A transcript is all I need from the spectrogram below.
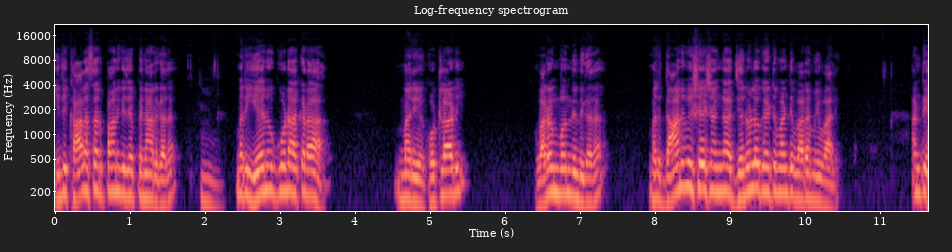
ఇది కాలసర్పానికి చెప్పినారు కదా. మరి ఏనుగు కూడా అక్కడ మరి కొట్లాడి వరం పొందింది కదా. మరి దాని విశేషంగా జనులకు ఎటువంటి వరం ఇవ్వాలి? అంటే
